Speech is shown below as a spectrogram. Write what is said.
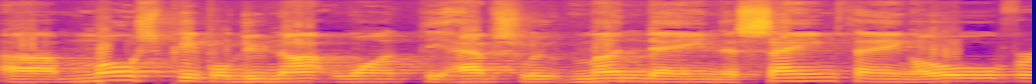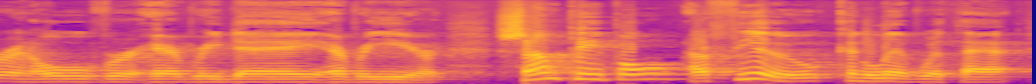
uh, most people, do not want the absolute mundane, the same thing over and over every day, every year. Some people, a few, can live with that,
